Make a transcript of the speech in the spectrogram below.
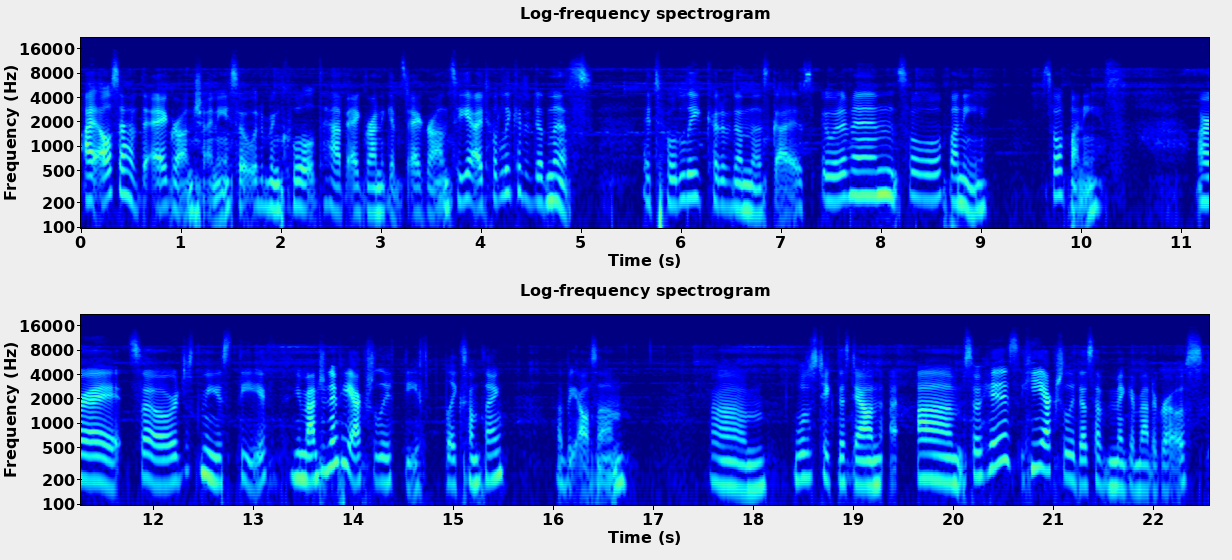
I also have the Aggron shiny, so it would have been cool to have Aggron against Aggron. So yeah, I totally could have done this. I totally could have done this, guys. It would have been so funny. So funny. Alright, so we're just gonna use Thief. Imagine if he actually thiefed, like, something. That'd be awesome. Um, we'll just take this down. Um, so his, he actually does have Mega Metagross.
